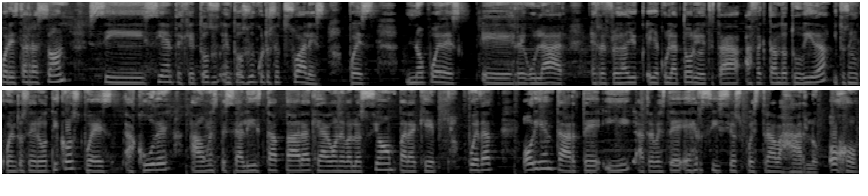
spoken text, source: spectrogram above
Por esta razón, si sientes que en todos tus encuentros sexuales, pues no puedes eh, regular el reflejo eyaculatorio que te está afectando tu vida y tus encuentros eróticos, pues acude a un especialista para que haga una evaluación, para que pueda orientarte y a través de ejercicios pues trabajarlo. Ojo,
